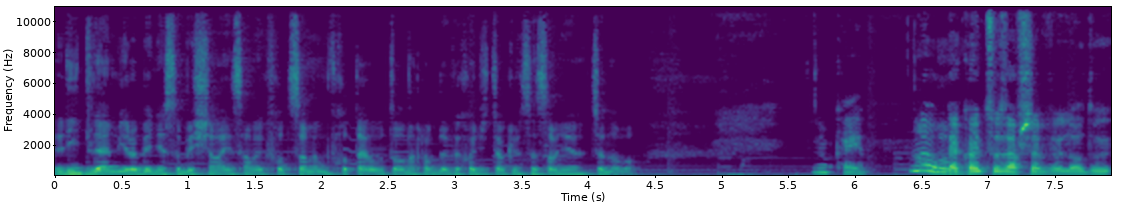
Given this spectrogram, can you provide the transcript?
Lidlem i robienie sobie śniadań samych w, samemu w hotelu, to naprawdę wychodzi całkiem sensownie cenowo. Okej. No, No, bo- na końcu zawsze wyloduje,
